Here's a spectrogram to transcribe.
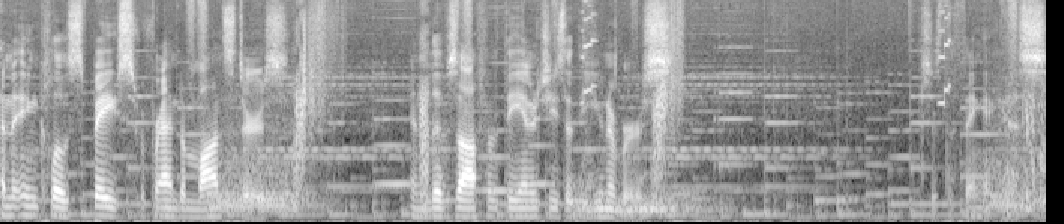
an enclosed space with random monsters and lives off of the energies of the universe. It's just a thing, I guess.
